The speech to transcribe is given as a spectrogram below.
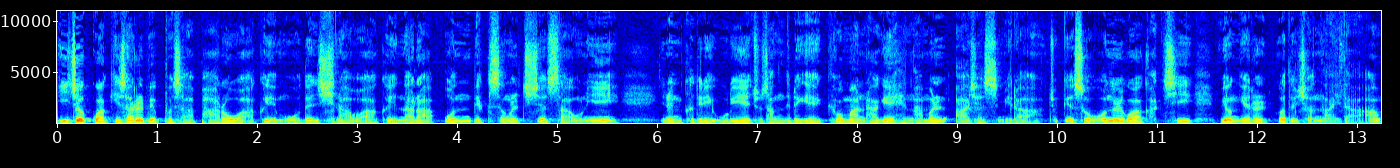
이적과 기사를 베푸사 바로와 그의 모든 신하와 그의 나라 온 백성을 치셨사오니 이는 그들이 우리의 조상들에게 교만하게 행함을 아셨습니다. 주께서 오늘과 같이 명예를 얻으셨나이다.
